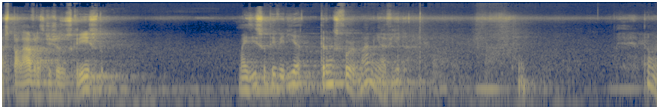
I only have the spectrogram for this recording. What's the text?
as palavras de Jesus Cristo, mas isso deveria transformar minha vida. Então,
